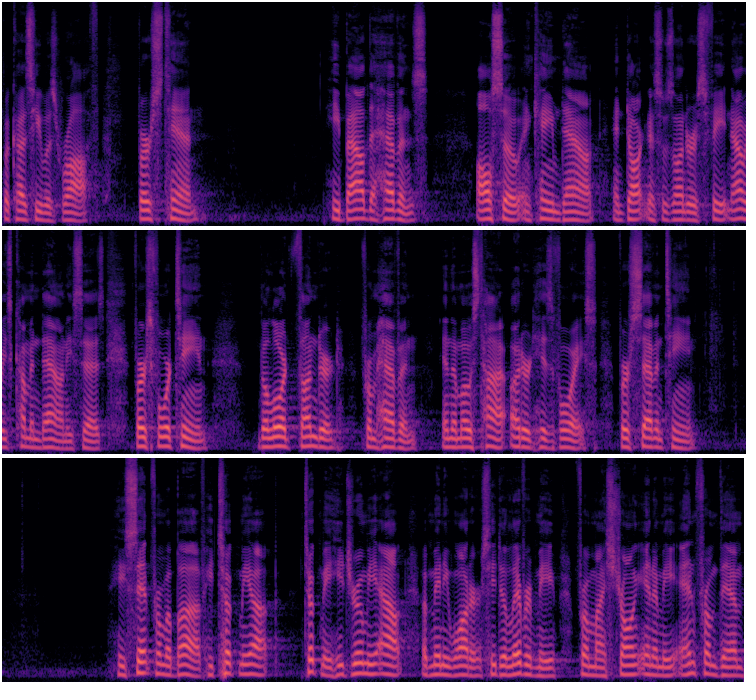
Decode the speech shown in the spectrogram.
because he was wroth. Verse 10 He bowed the heavens also and came down, and darkness was under his feet. Now he's coming down, he says. Verse 14 The Lord thundered from heaven, and the Most High uttered his voice. Verse 17 he sent from above. He took me up, took me. He drew me out of many waters. He delivered me from my strong enemy and from them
